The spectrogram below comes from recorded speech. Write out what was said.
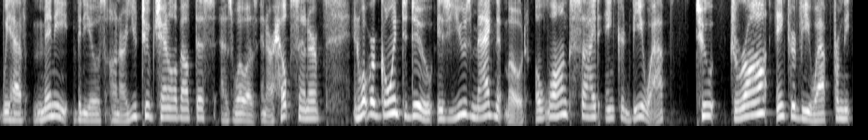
We have many videos on our YouTube channel about this as well as in our Help Center. And what we're going to do is use magnet mode alongside Anchored VWAP to draw Anchored VWAP from the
